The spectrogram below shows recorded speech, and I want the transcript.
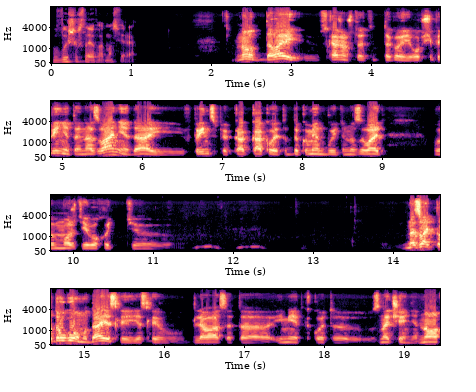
высших слоев атмосферы. Ну, давай скажем, что это такое общепринятое название, да, и, в принципе, как, как вы этот документ будете называть, вы можете его хоть э, назвать по-другому, да, если, если для вас это имеет какое-то значение. Но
